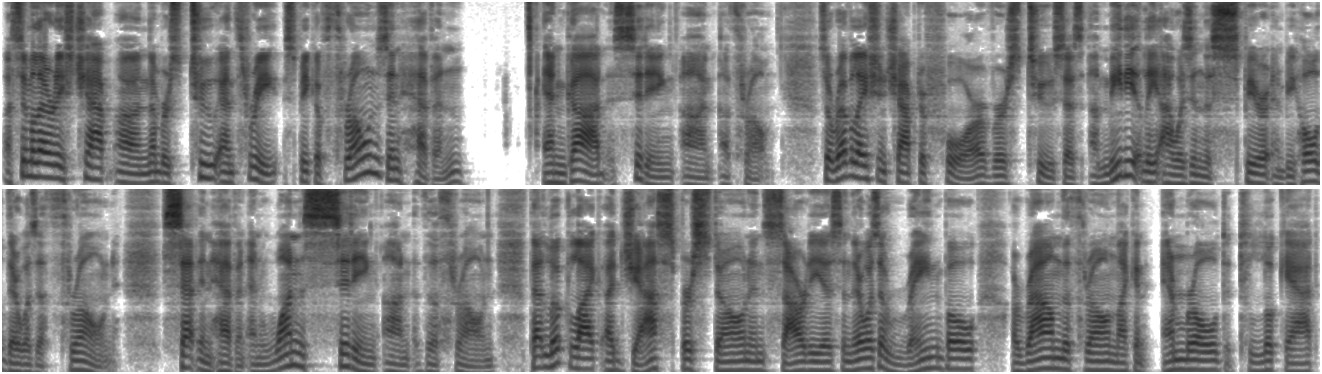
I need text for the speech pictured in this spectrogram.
Uh, similarities, chap uh, numbers two and three speak of thrones in heaven and God sitting on a throne. So Revelation chapter 4 verse 2 says, Immediately I was in the Spirit, and behold, there was a throne set in heaven, and one sitting on the throne that looked like a jasper stone and sardius, and there was a rainbow around the throne like an emerald to look at.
